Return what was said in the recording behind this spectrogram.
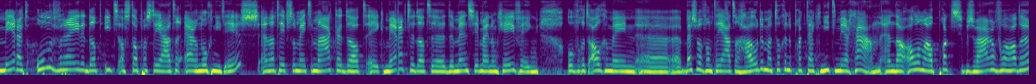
meer uit onvrede dat iets als Tapas Theater er nog niet is. En dat heeft ermee te maken dat ik merkte dat de, de mensen in mijn omgeving over het algemeen eh, best wel van theater houden, maar toch in de praktijk niet meer gaan. En daar allemaal praktische bezwaren voor hadden.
